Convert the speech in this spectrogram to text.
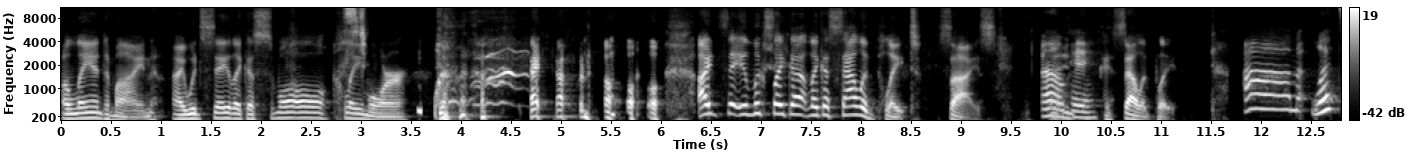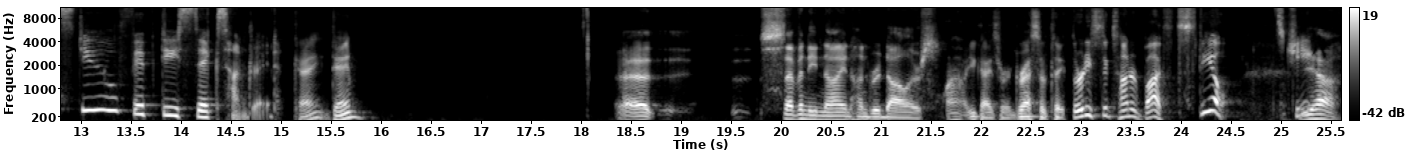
a landmine. I would say like a small claymore. I don't know. I'd say it looks like a like a salad plate size. Oh, Uh, okay. Okay, salad plate. Um, let's do fifty six hundred. Okay, Dame. Uh, Seventy nine hundred dollars. Wow, you guys are aggressive today. Thirty six hundred bucks. It's steal. It's cheap. Yeah,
